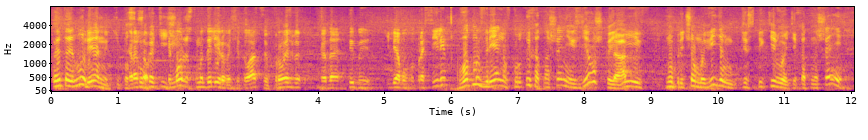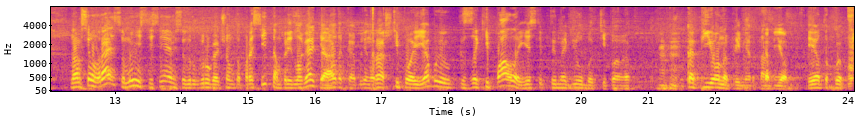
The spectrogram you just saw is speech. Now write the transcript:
Это, ну, реально, типа, Хорошо. скукотища. Ты можешь смоделировать ситуацию, просьбы, когда ты бы тебя бы попросили. Вот мы в- реально в крутых отношениях с девушкой, Так. и, ну, причем мы видим перспективу этих отношений, нам все нравится, мы не стесняемся друг друга о чем-то просить, там, предлагать, и Так. она такая, блин, Раш, типа, я бы закипала, если бы ты набил бы, типа, копье, например, там. Копье. И я такой, «Пф,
